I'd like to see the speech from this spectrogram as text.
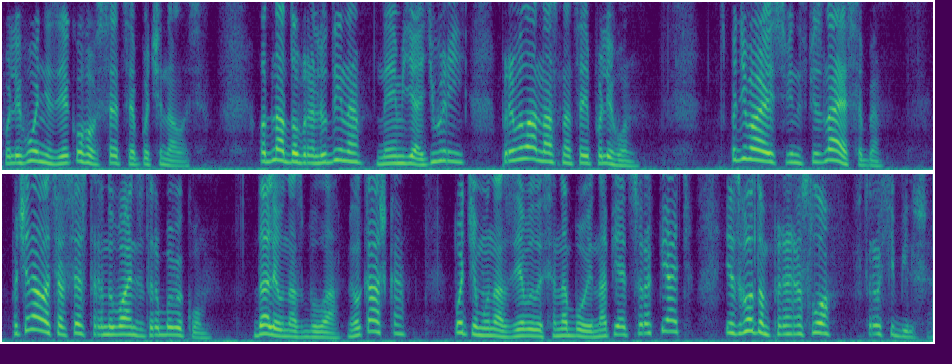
полігоні, з якого все це починалося. Одна добра людина на ім'я Юрій привела нас на цей полігон. Сподіваюсь, він впізнає себе. Починалося все з тренувань з дробовиком. Далі у нас була мілкашка, потім у нас з'явилися набої на 5,45 і згодом переросло в трохи більше.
